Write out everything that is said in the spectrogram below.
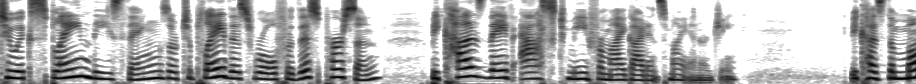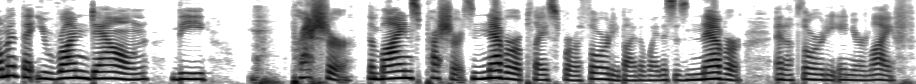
to explain these things or to play this role for this person because they've asked me for my guidance, my energy. Because the moment that you run down the pressure, the mind's pressure, it's never a place for authority, by the way. This is never an authority in your life.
